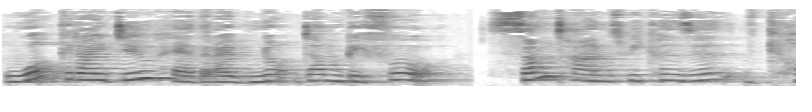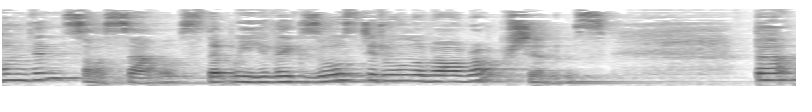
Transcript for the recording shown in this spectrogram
What could I do here that I've not done before? Sometimes we convince ourselves that we have exhausted all of our options, but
